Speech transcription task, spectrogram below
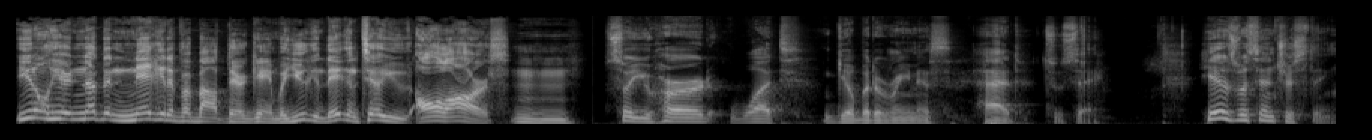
you don't hear nothing negative about their game, but you can they can tell you all ours. Mm-hmm. So you heard what Gilbert Arenas had to say. Here's what's interesting.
